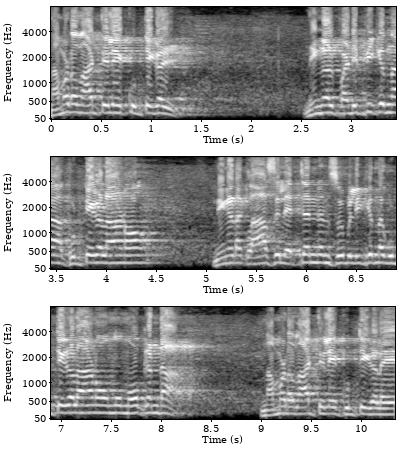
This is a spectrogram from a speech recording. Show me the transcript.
നമ്മുടെ നാട്ടിലെ കുട്ടികൾ നിങ്ങൾ പഠിപ്പിക്കുന്ന കുട്ടികളാണോ? നിങ്ങളുടെ ക്ലാസ്സിൽ അറ്റൻഡൻസ് വിളിക്കുന്ന കുട്ടികളാണോ എന്ന് നോക്കണ്ട. നമ്മുടെ നാട്ടിലെ കുട്ടികളെ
